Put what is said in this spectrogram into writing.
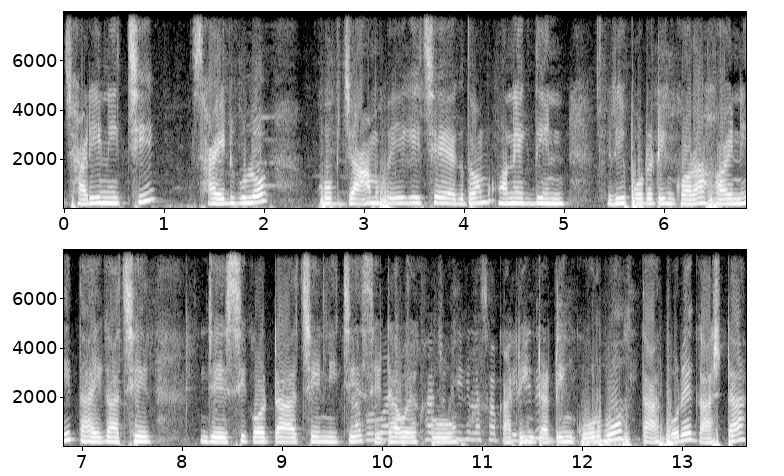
ছাড়িয়ে নিচ্ছি। সাইডগুলো খুব জাম হয়ে গেছে একদম। অনেক দিন রিপোর্টিং করা হয়নি তাই গাছের যে শিকড়টা আছে নিচে সেটাও একটু কাটিং টাটিং করব তারপরে গাছটা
